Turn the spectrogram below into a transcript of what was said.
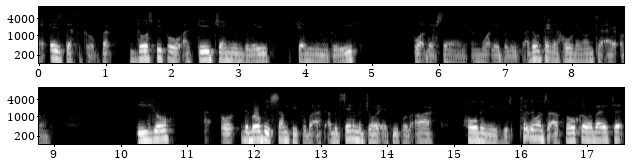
It is difficult, but those people, I do genuinely believe, genuinely believe what they're saying and what they believe. I don't think they're holding on to it out of ego uh, or there will be some people, but I, I, would say the majority of people that are holding these views, particularly ones that are vocal about it,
